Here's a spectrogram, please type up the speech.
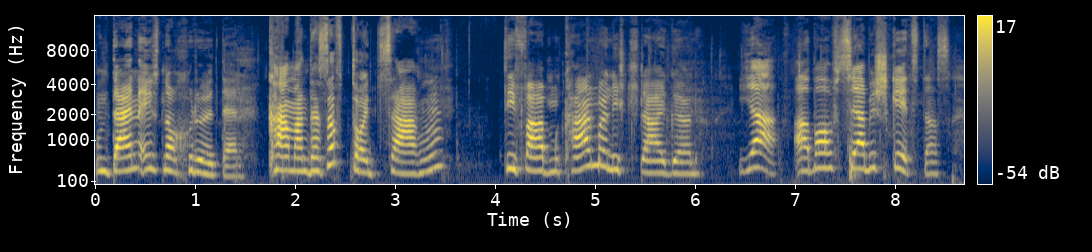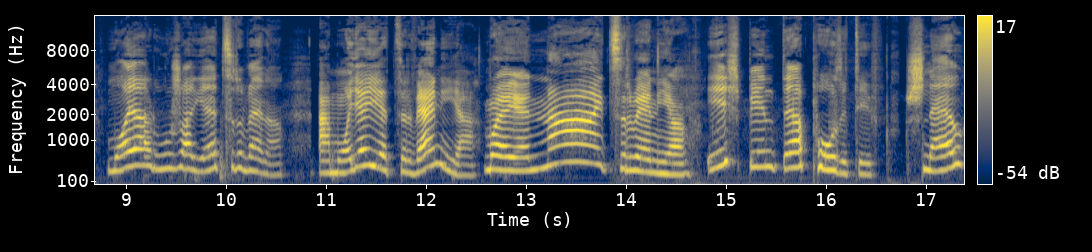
und deine ist noch röter. Kann man das auf Deutsch sagen? Die Farben kann man nicht steigern. Ja, aber auf Serbisch geht das. Moja ruža je crvena. A moja je crvenija. Moja je najcrvenija. Ich bin der Positiv. Schnell,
